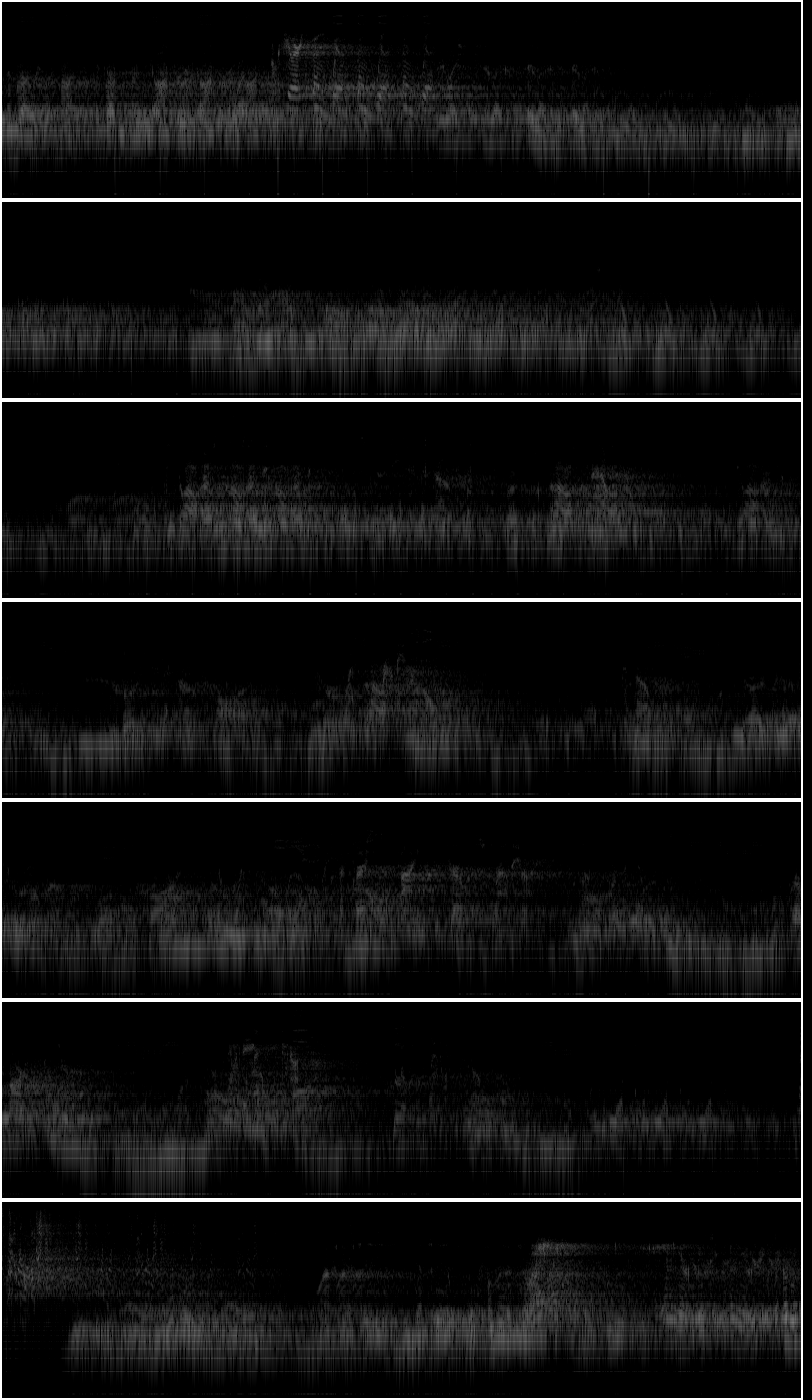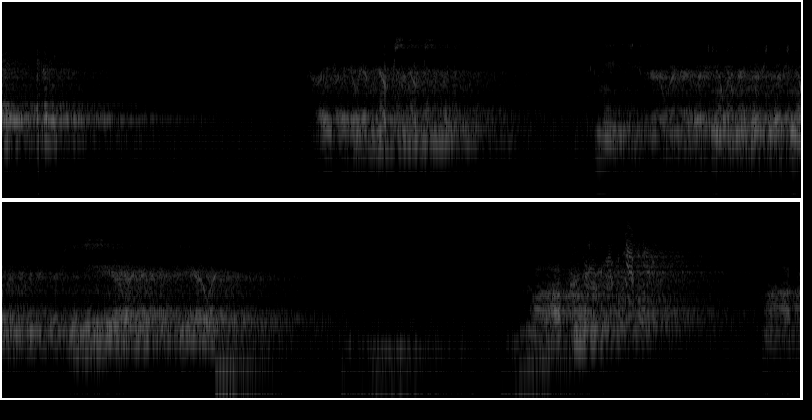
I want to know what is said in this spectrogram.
even though it doesn't really offer, offer what relationship, relationship, The The lark can do that.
